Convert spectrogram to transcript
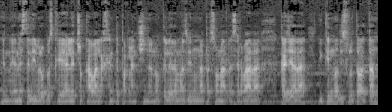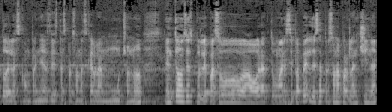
en, en, este libro pues que a él le chocaba a la gente parlanchina, ¿no? Que él era más bien una persona reservada, callada y que no disfrutaba tanto de las compañías de estas personas que hablan mucho, ¿no? Entonces, pues le pasó ahora tomar ese papel de esa persona parlanchina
